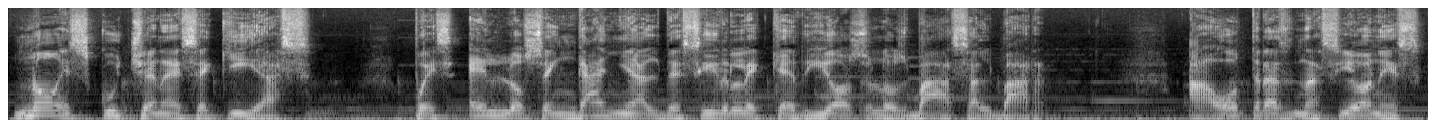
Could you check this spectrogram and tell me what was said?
No escuchen a Ezequías, pues él los engaña al decirle que Dios los va a salvar. A otras naciones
